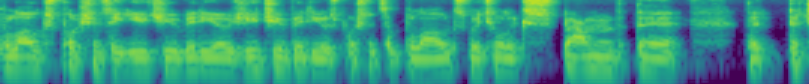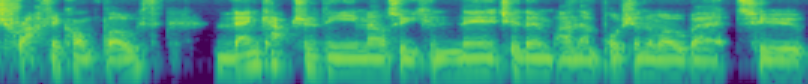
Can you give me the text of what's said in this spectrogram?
blogs push into YouTube videos, YouTube videos push into blogs, which will expand the, the the traffic on both. Then capturing the email so you can nurture them and then pushing them over to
